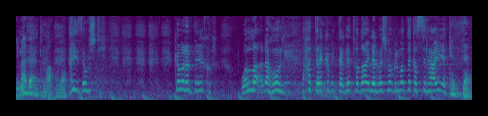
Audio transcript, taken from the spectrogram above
لماذا أنتما هنا؟ هي زوجتي. كمان بدي لكم والله أنا هون. لحتى ركب إنترنت فضائي للمشفى في المنطقة الصناعية. كذاب.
